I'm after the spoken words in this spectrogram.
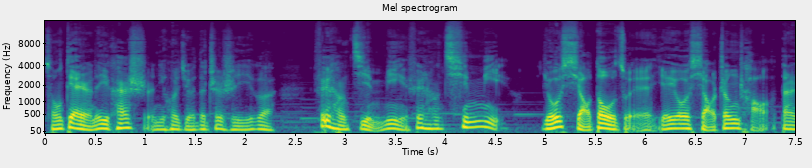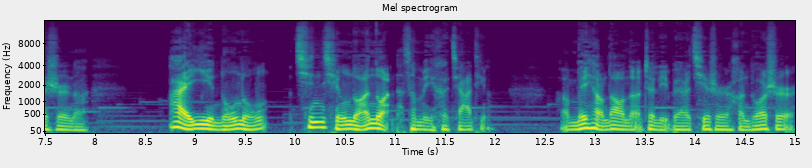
从电影的一开始，你会觉得这是一个非常紧密、非常亲密，有小斗嘴，也有小争吵，但是呢，爱意浓浓、亲情暖暖的这么一个家庭啊！没想到呢，这里边其实很多是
